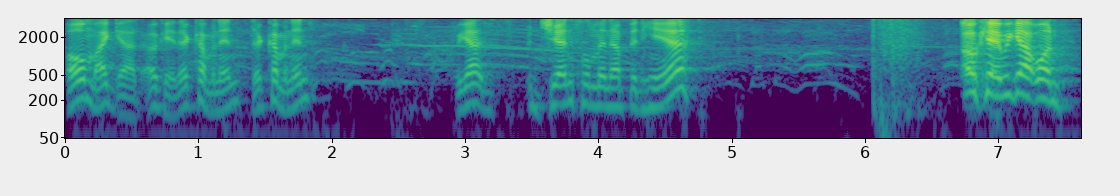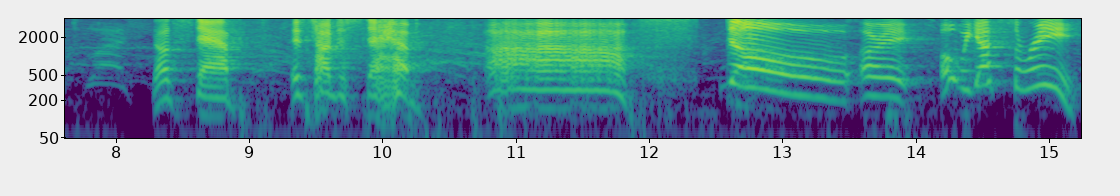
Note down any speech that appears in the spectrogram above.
Oh my god. Okay, they're coming in. They're coming in. We got gentlemen up in here. Okay, we got one. Now stab. It's time to stab. Ah! No! All right. Oh, we got three.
